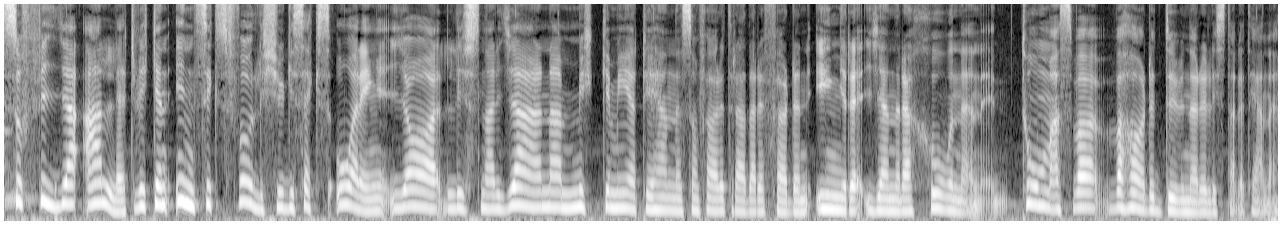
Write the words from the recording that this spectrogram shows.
Sofia Allert, vilken insiktsfull 26-åring. Jag lyssnar gärna mycket mer till henne som företrädare för den yngre generationen. Thomas, vad, vad hörde du när du lyssnade till henne?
